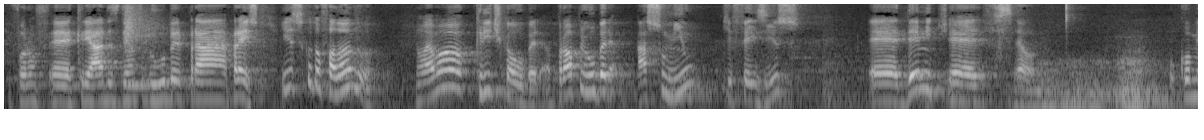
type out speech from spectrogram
que foram é, criadas dentro do Uber para isso. Isso que eu estou falando não é uma crítica ao Uber. O próprio Uber assumiu que fez isso, é, é, é, o como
